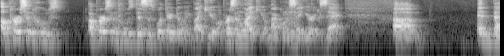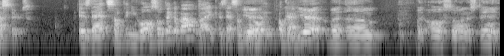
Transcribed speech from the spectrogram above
a person who's a person who's this is what they're doing, like you, a person like you. I'm not going to say your exact um, investors. Is that something you also think about? Like, is that something Yeah. you go in? Okay. Yeah, but um, but also understand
